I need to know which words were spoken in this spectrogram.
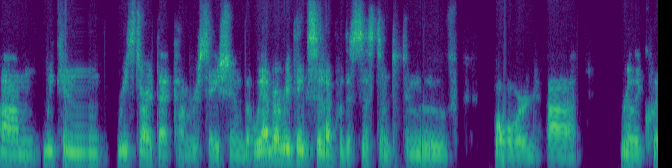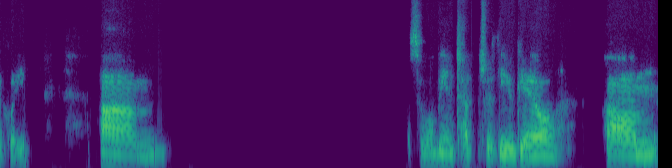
Um, we can restart that conversation, but we have everything set up with the system to move forward uh, really quickly. Um, so we'll be in touch with you, Gail. Um,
